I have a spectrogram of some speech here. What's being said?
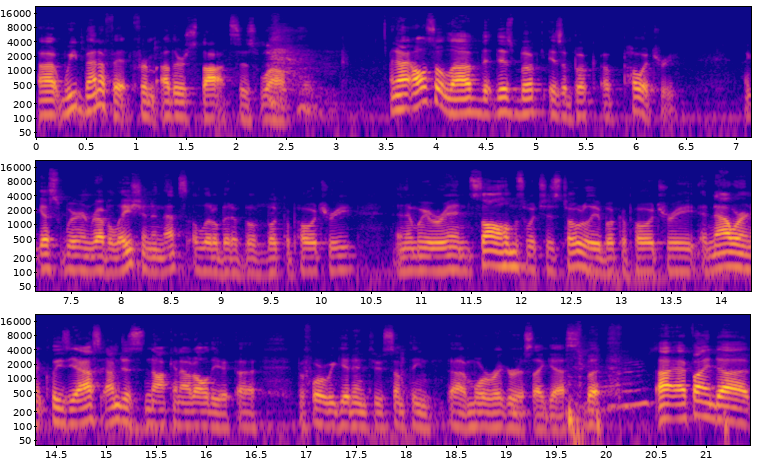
uh, we benefit from others' thoughts as well. And I also love that this book is a book of poetry. I guess we're in Revelation, and that's a little bit of a book of poetry. And then we were in Psalms, which is totally a book of poetry. And now we're in Ecclesiastes. I'm just knocking out all the uh, before we get into something uh, more rigorous, I guess. But I, I find uh,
